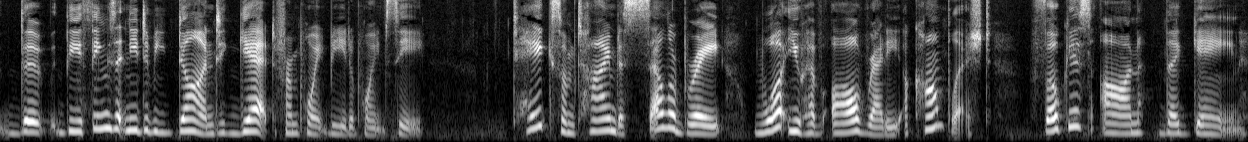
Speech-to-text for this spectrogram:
the, the things that need to be done to get from point B to point C, take some time to celebrate what you have already accomplished. Focus on the gain.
